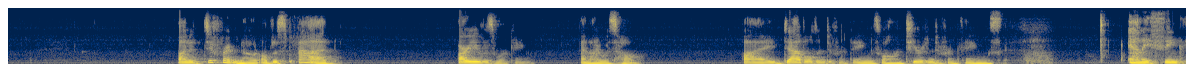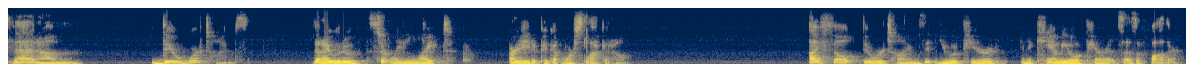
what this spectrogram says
on a different note, I'll just add Aryeh was working and I was home. I dabbled in different things, volunteered in different things, and I think that um, there were times that I would have certainly liked Aryeh to pick up more slack at home. I felt there were times that you appeared in a cameo appearance as a father.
